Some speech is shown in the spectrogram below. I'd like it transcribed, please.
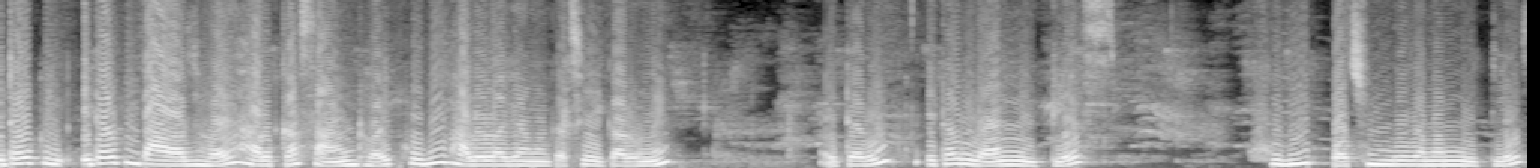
এটাও কিন্তু এটাও কিন্তু আওয়াজ হয়, হালকা সাউন্ড হয়, খুবই ভালো লাগে আমার কাছে এই কারণে। এটারও এটাও লং নেকলেস খুবই পছন্দের আমার নেকলেস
